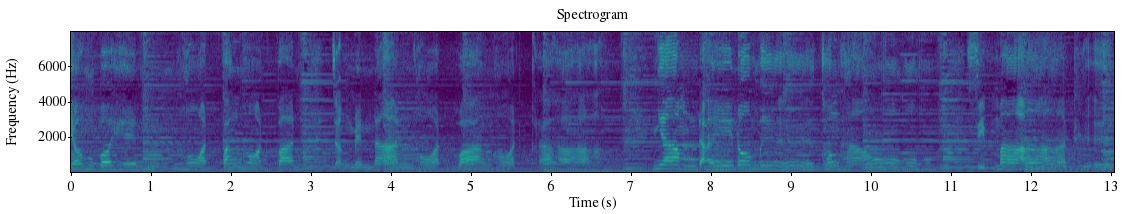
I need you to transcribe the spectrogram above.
เดียวบ่เห็นหอดฟังหอดปัน จังเม่นนานหอดวางหอดครายามใดโนมือของเฮาสิบมาถึง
